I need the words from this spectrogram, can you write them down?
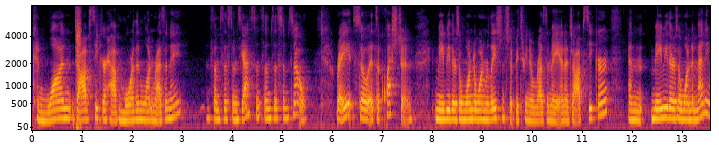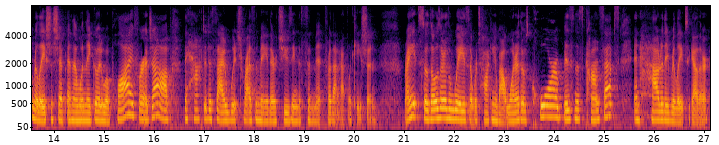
Can one job seeker have more than one resume? In some systems, yes, in some systems, no, right? So it's a question. Maybe there's a one to one relationship between a resume and a job seeker, and maybe there's a one to many relationship, and then when they go to apply for a job, they have to decide which resume they're choosing to submit for that application right? So those are the ways that we're talking about what are those core business concepts and how do they relate together.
